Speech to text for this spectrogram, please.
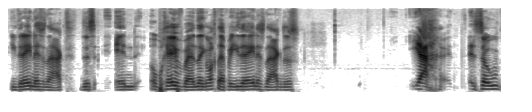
iedereen is naakt. Dus in, op een gegeven moment denk ik, wacht even, iedereen is naakt. Dus ja, zo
